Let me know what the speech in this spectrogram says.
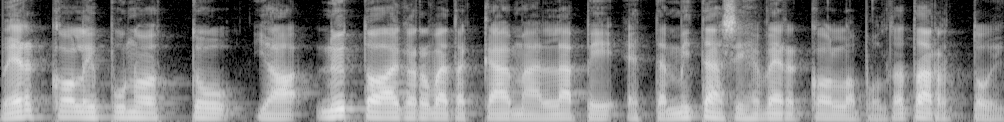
Verkko oli punottu, ja nyt on aika ruveta käymään läpi, että mitä siihen verkkoon lopulta tarttui.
